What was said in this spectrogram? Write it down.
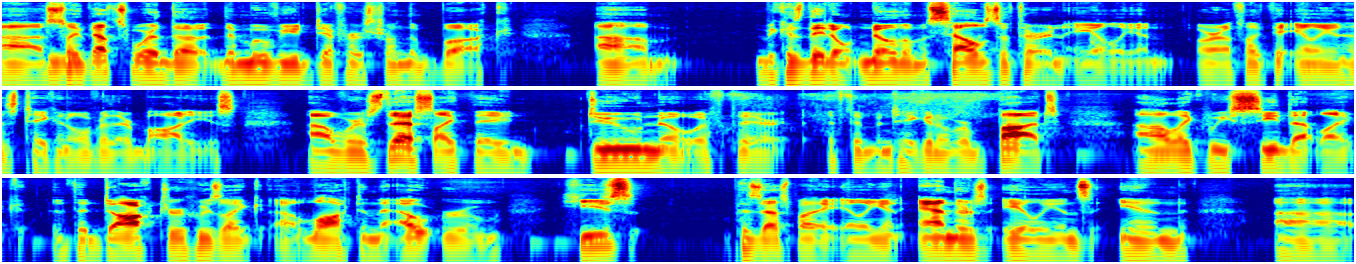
Uh, so like that's where the the movie differs from the book. Um, because they don't know themselves if they're an alien or if like the alien has taken over their bodies. Uh, whereas this, like they do know if they're if they've been taken over, but uh, like we see that like the doctor who's like uh, locked in the out room, he's possessed by the alien, and there's aliens in uh,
